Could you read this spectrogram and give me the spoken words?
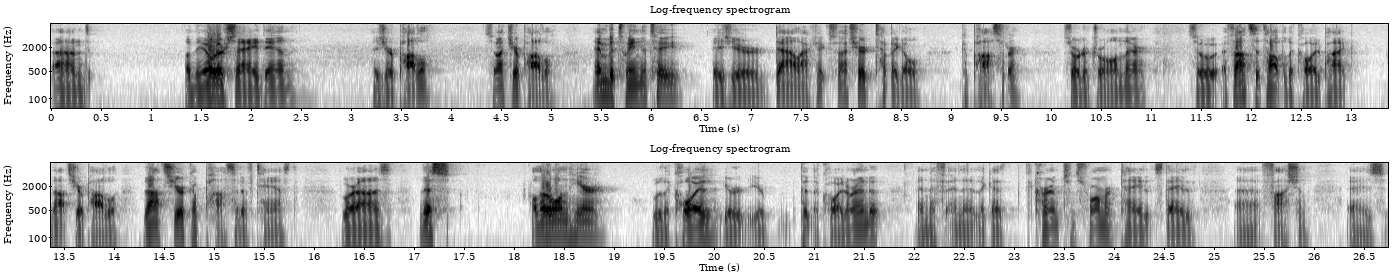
And on the other side then is your paddle. So that's your paddle. In between the two is your dielectric. So that's your typical capacitor sort of drawn there. So if that's the top of the coil pack, that's your paddle. That's your capacitive test. Whereas this other one here with a coil, you're, you're putting a coil around it in, a, in a, like a current transformer style, style uh, fashion is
